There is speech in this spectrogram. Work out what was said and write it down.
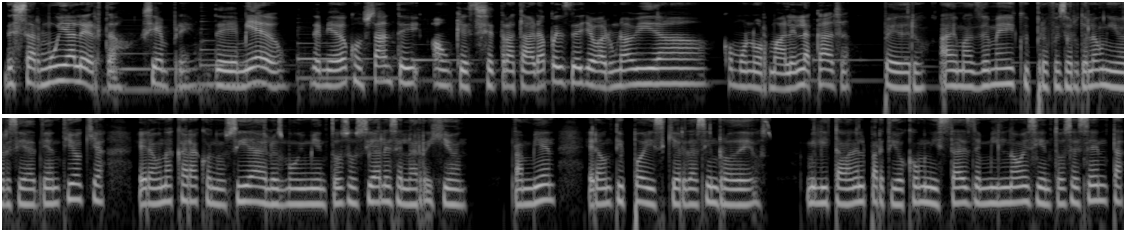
de estar muy alerta siempre, de miedo, de miedo constante, aunque se tratara pues de llevar una vida como normal en la casa. Pedro, además de médico y profesor de la Universidad de Antioquia, era una cara conocida de los movimientos sociales en la región. También era un tipo de izquierda sin rodeos. Militaba en el Partido Comunista desde 1960,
